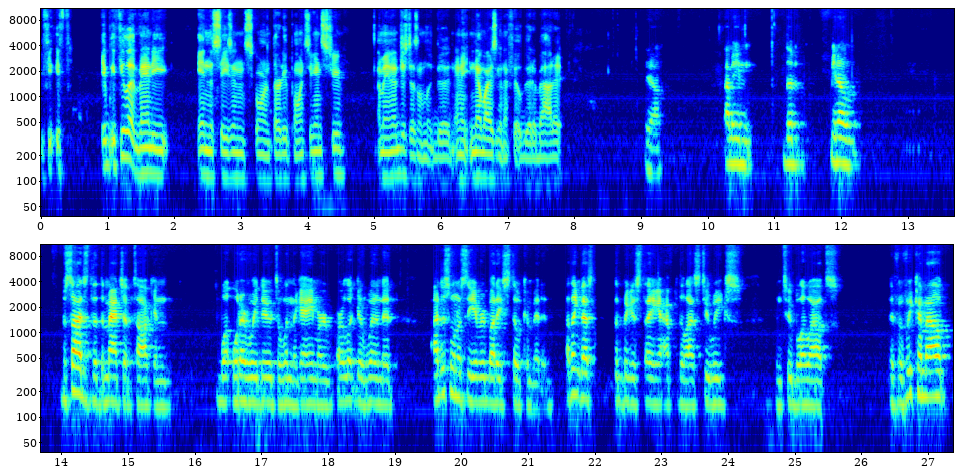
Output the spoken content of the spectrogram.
if you if if, if you let Vandy in the season scoring thirty points against you, I mean, it just doesn't look good, and it, nobody's going to feel good about it. Yeah. I mean, the you know, besides the, the matchup talk and what whatever we do to win the game or, or look good winning it, I just want to see everybody still committed. I think that's the biggest thing after the last two weeks and two blowouts. If if we come out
